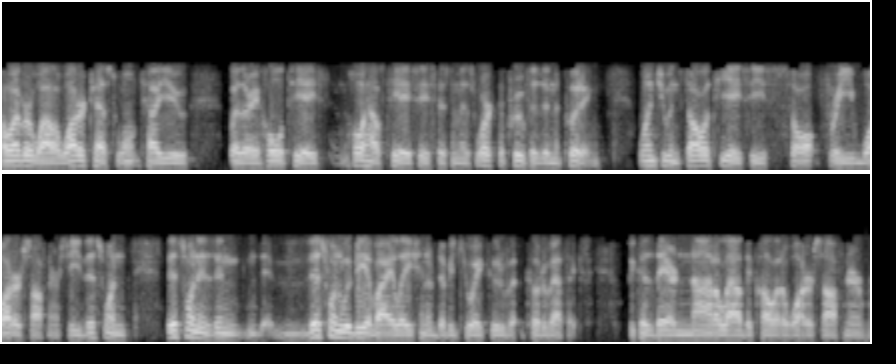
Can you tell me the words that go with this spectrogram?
However, while a water test won't tell you whether a whole, whole house TAC system has worked, the proof is in the pudding. Once you install a TAC salt-free water softener, see this one, this one is in, this one would be a violation of WQA Code of Ethics because they are not allowed to call it a water softener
